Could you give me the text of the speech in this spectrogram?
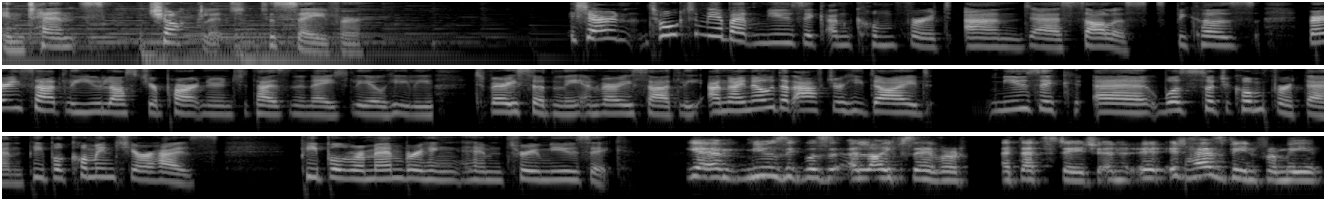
intense chocolate to savour. Sharon, talk to me about music and comfort and uh, solace because very sadly you lost your partner in 2008, Leo Healy, very suddenly and very sadly. And I know that after he died, music uh, was such a comfort then. People come into your house, people remembering him through music. Yeah, music was a lifesaver at that stage. And it, it has been for me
